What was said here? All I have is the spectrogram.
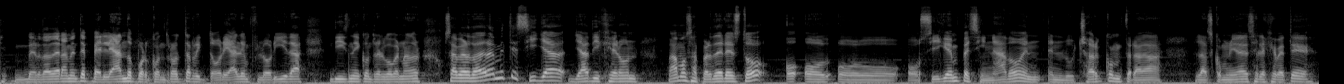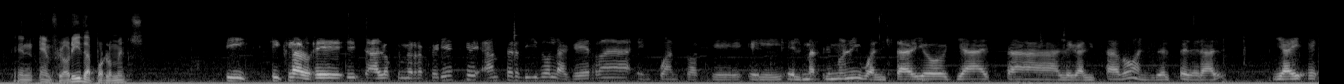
verdaderamente peleando por control territorial en Florida, Disney contra el gobernador. O sea, verdaderamente sí ya, ya dijeron, vamos a perder esto, o, o, o, sigue empecinado en, en, luchar contra las comunidades LGBT, en Florida por lo menos. Sí, sí, claro. Eh, eh, a lo que me refería es que han perdido la guerra en cuanto a que el, matrimonio igualitario ya está legalizado a nivel federal y hay, eh,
